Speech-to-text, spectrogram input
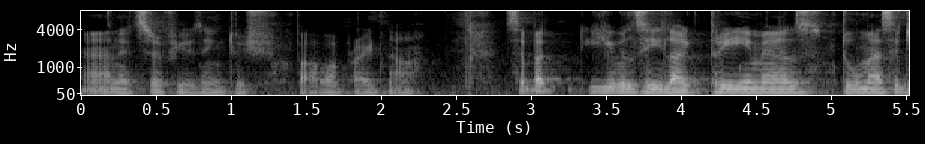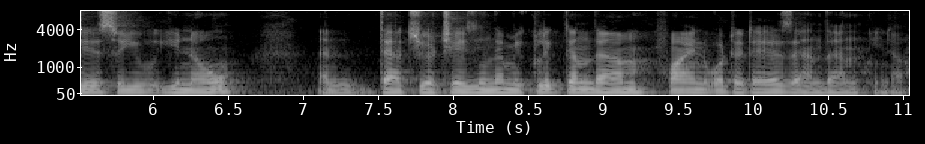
And it's refusing to pop up right now. So but you will see like three emails two messages so you you know. And that you're chasing them you click on them find what it is and then you know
